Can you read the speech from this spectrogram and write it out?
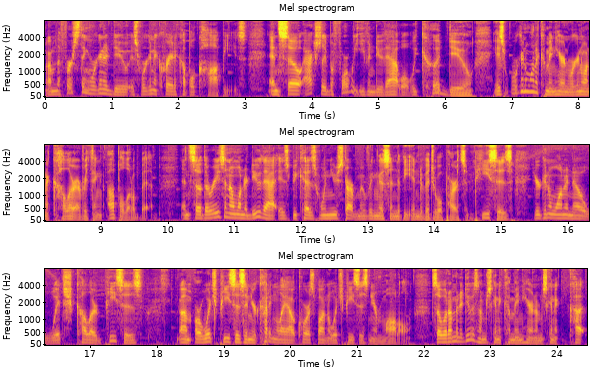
um, the first thing we're going to do is we're going to create a couple copies. And so actually before we even do that, what we could do is we're going to want to come in here and we're going to want to color everything up a little bit. And so the reason I want to do that is because when you start moving this into the individual parts and pieces, you're going to want to know which colored pieces um, or which pieces in your cutting layout correspond to which pieces in your model. So what I'm going to do is I'm just going to come in here and I'm just going to cut,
